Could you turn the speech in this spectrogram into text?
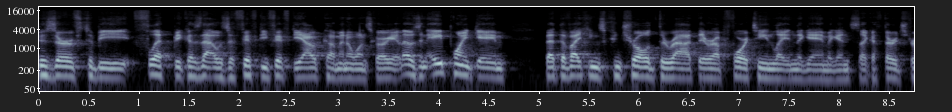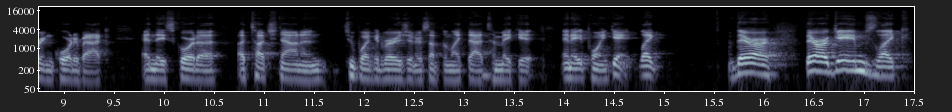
deserves to be flipped because that was a 50-50 outcome in a one score game. That was an eight point game that the Vikings controlled throughout. They were up 14 late in the game against like a third string quarterback, and they scored a, a touchdown and two point conversion or something like that to make it an eight point game. Like there are there are games like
